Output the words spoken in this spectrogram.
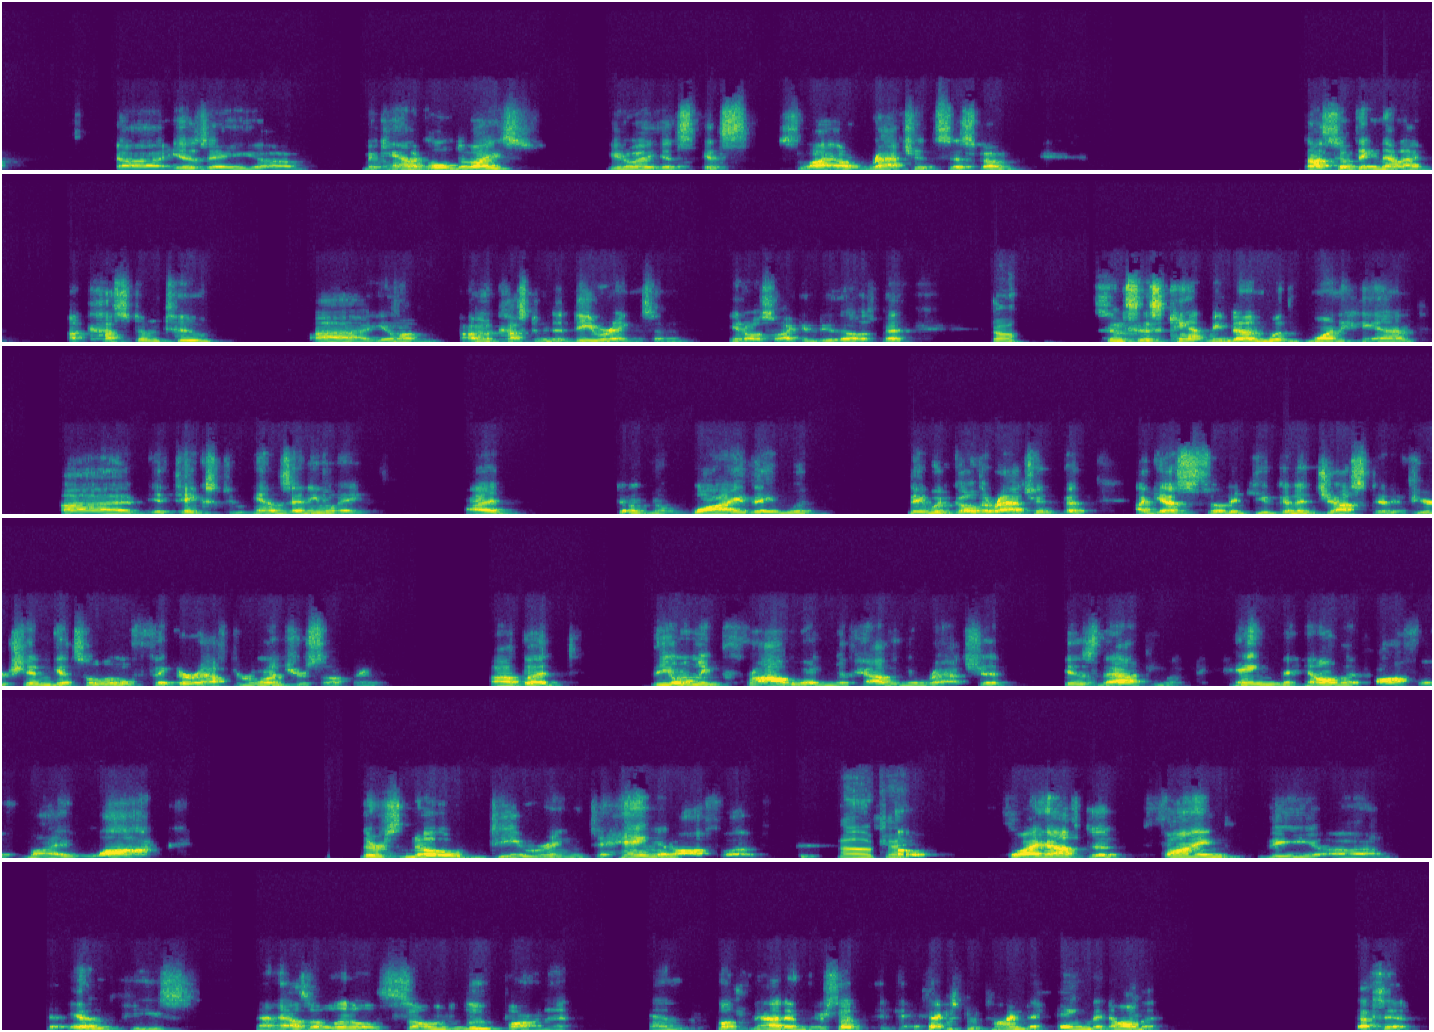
uh, is a uh, mechanical device. You know, it's it's a ratchet system. Not something that I'm accustomed to. Uh, you know, I'm accustomed to D rings, and you know, so I can do those. But Sure. since this can't be done with one hand, uh, it takes two hands anyway. I don't know why they would they would go the ratchet, but I guess so that you can adjust it if your chin gets a little thicker after lunch or something. Uh, but the only problem with having a ratchet is that when I hang the helmet off of my lock, there's no D-ring to hang it off of. Okay. So, so I have to find the uh, the end piece that has a little sewn loop on it and hook that in there. So it takes extra time to hang the helmet. That's it.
